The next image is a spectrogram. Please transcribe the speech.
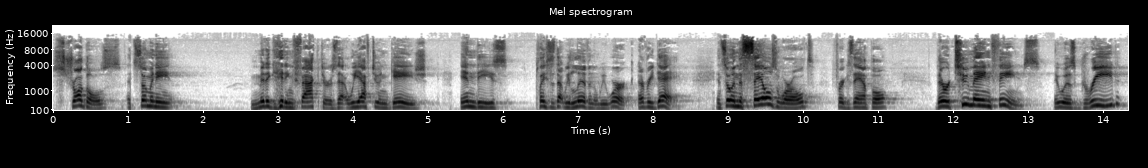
struggles and so many mitigating factors that we have to engage in these places that we live and that we work every day. And so in the sales world, for example, there were two main themes it was greed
